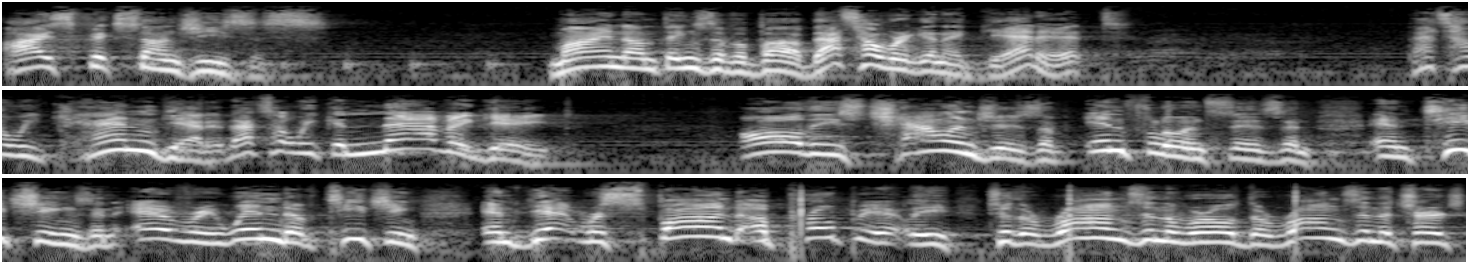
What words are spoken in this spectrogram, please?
eyes fixed on Jesus, mind on things of above. That's how we're going to get it. That's how we can get it. That's how we can navigate all these challenges of influences and, and teachings and every wind of teaching and yet respond appropriately to the wrongs in the world, the wrongs in the church,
